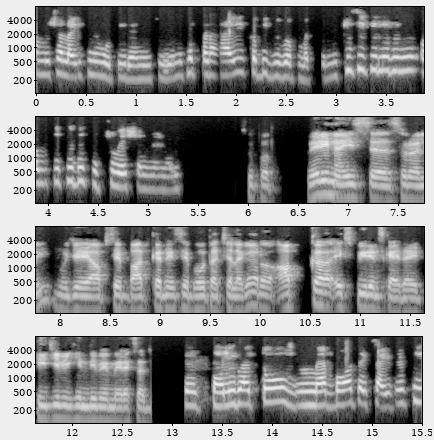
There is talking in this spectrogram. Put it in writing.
हमेशा लाइफ में होती रहनी चाहिए। मतलब पढ़ाई कभी गिव अप मत करिए। किसी के लिए भी नहीं और किसी भी सिचुएशन में नहीं। सुपर वेरी नाइस सुराली मुझे आपसे बात करने से बहुत अच्छा लगा और आपका एक्सपीरियंस कैसा है? टीजीवी हिंदी में मेरे साथ। पहली बात तो मैं बहुत एक्साइटेड थी।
